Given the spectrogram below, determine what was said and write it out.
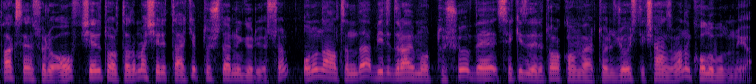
park sensörü off, şerit ortalama, şerit takip tuşlarını görüyorsun. Onun altında bir drive mod tuşu ve 8 ileri tork konvertörlü joystick şanzımanın kolu bulunuyor.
